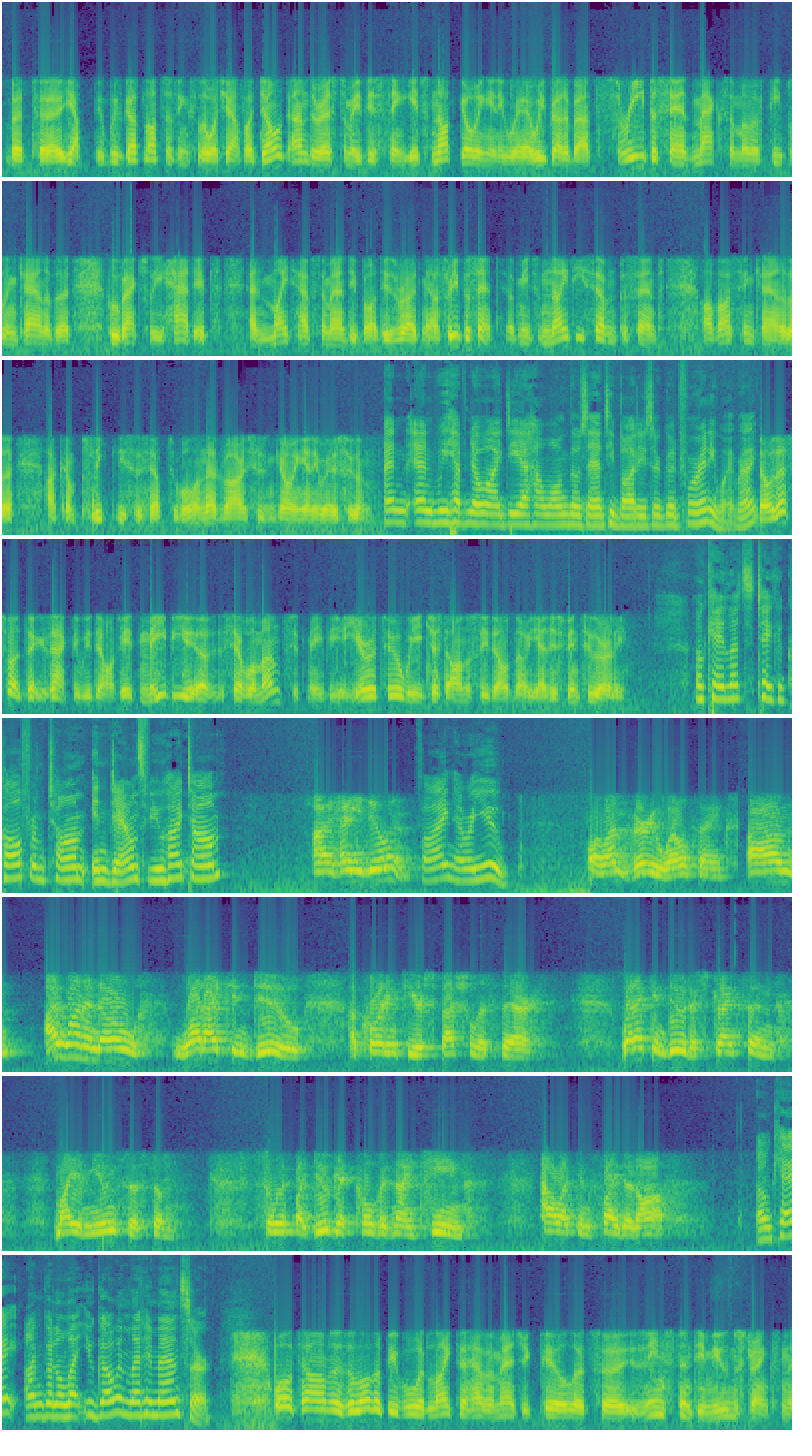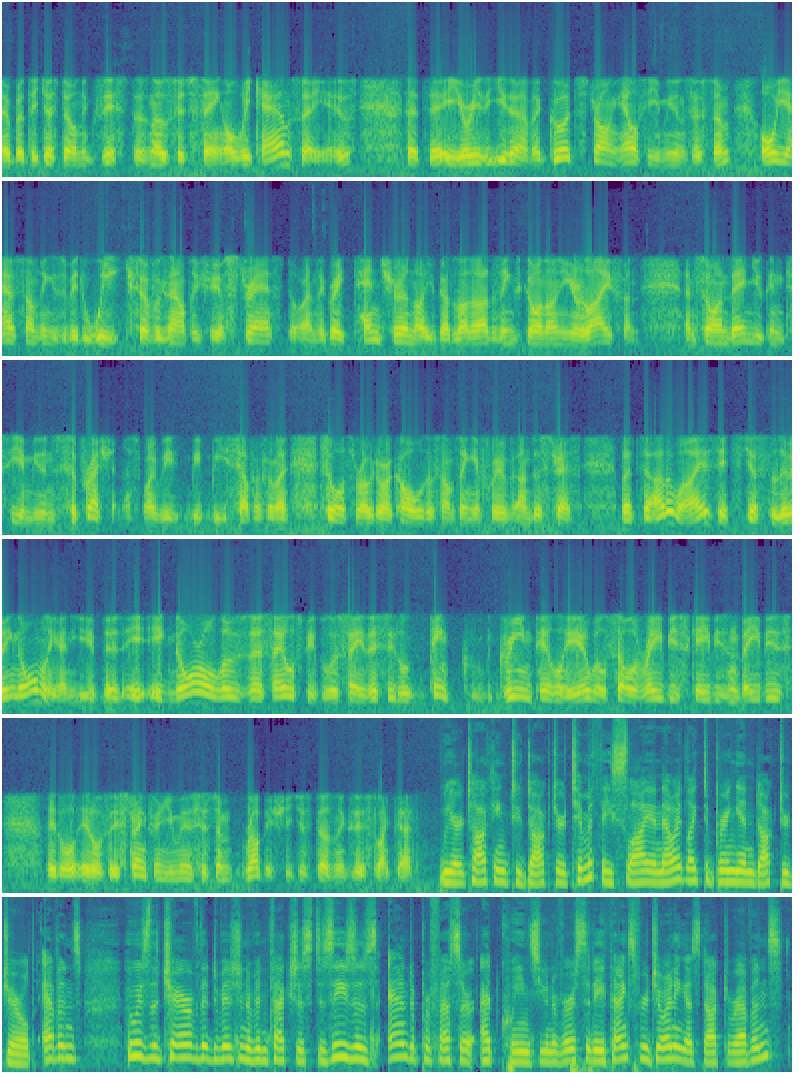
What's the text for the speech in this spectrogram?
But uh, yeah, we've got lots of things to watch out for. Don't underestimate this thing. It's not going anywhere. We've got about 3% maximum of people in Canada who've actually had it and might have some antibodies right now. 3%. That means 97% of us in Canada are completely susceptible, and that virus isn't going anywhere soon. And, and we have no idea how long those antibodies are good for anyway, right? No, that's what exactly we don't. It may be uh, several months, it may be a year or two. We just honestly don't know yet. It's been too early. Okay, let's take a call from Tom in Downsview. Hi, Tom. Hi, how you doing? Fine. How are you? Well, I'm very well, thanks. Um, I want to know what I can do, according to your specialist there, what I can do to strengthen my immune system. So if I do get COVID 19, how I can fight it off. Okay, I'm going to let you go and let him answer. Well, Tom, there's a lot of people would like to have a magic pill that uh, is an instant immune strengthener, but they just don't exist. There's no such thing. All we can say is that uh, you either, have a good, strong, healthy immune system, or you have something that's a bit weak. So, for example, if you're stressed or under great tension, or you've got a lot of other things going on in your life, and and so on, then you can see immune suppression. That's why we we, we suffer from a sore throat or a cold or something if we're under stress. But uh, otherwise, it's just living normally, and you, ignore all those uh, salespeople who say this little pink green pill here will solve rabies, scabies, and babies. It'll it'll strengthen your immune system. Rubbish. It just doesn't exist like that. We are talking to Dr. Timothy Sly, and now I'd like to bring in Dr. Gerald Evans, who is the chair of the Division of Infectious Diseases and a professor at Queen's University. Thanks for joining us, Dr. Evans.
